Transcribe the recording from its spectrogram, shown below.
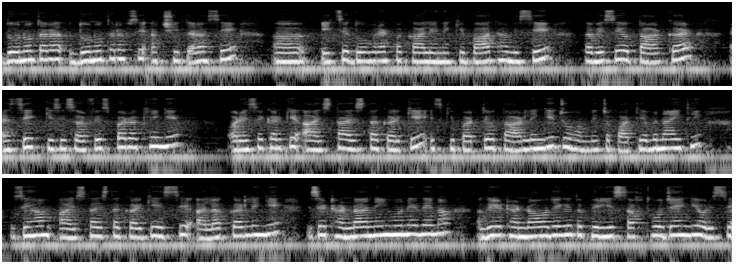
दोनों तरफ़ दोनों तरफ़ से अच्छी तरह से एक से दो मिनट पका लेने के बाद हम इसे तवे से उतार कर ऐसे किसी सरफेस पर रखेंगे और ऐसे करके आहिस्ता आहिस्ता करके इसकी परतें उतार लेंगे जो हमने चपातियाँ बनाई थी। उसे हम आहिस्ता आहिस्ता करके इससे अलग कर लेंगे। इसे ठंडा नहीं होने देना। अगर ये ठंडा हो जाएगा तो फिर ये सख्त हो जाएँगे और इससे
